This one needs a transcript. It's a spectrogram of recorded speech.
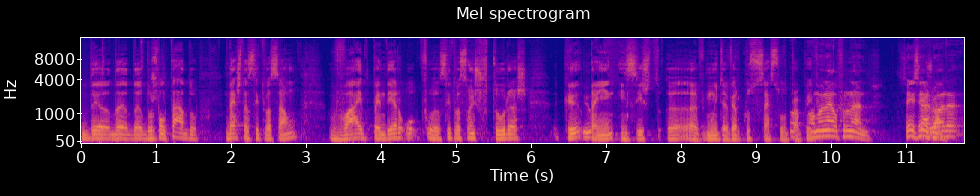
de, de, de, do resultado desta situação, vai depender de situações futuras que têm, insisto, muito a ver com o sucesso do próprio Benfica. Manuel Fernandes. Sim, sim, Agora, João.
